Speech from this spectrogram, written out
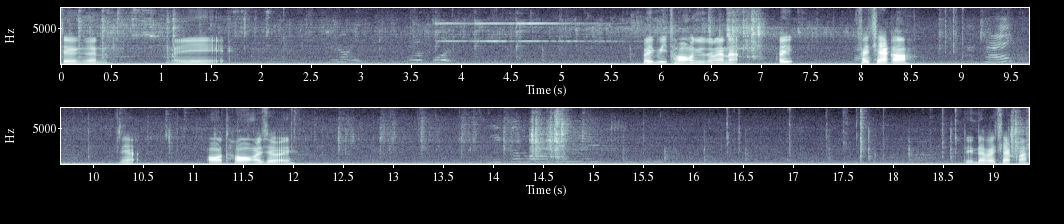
เจอเงิน นี่ไม่ต้องอีกไม่ต้องพูดเฮ้ย มีทองอยู่ตรงนั้นอะเฮ้ย ไฟแช็กเหรอไหนอ๋อ ทองเฉยอีกกระบอกหนึ่งๆตินได้ไฟแช็กปะ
